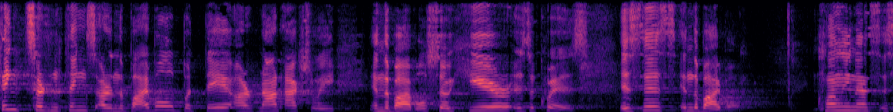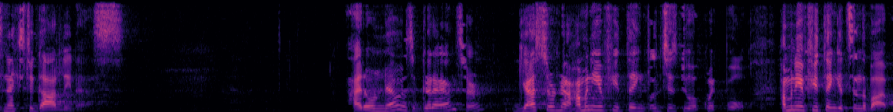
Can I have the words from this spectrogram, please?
think certain things are in the Bible, but they are not actually in the Bible. So here is a quiz Is this in the Bible? Cleanliness is next to godliness. I don't know is a good answer. Yes or no? How many of you think, let's just do a quick poll. How many of you think it's in the Bible?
